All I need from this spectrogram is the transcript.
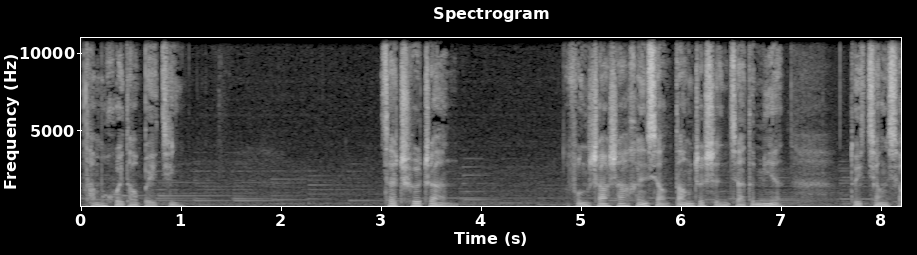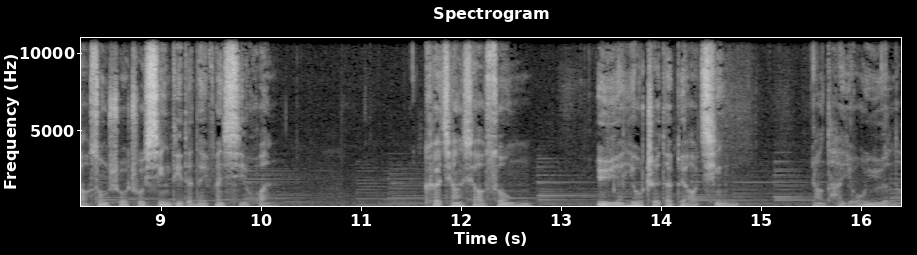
他们回到北京。在车站，冯莎莎很想当着沈家的面，对江晓松说出心底的那份喜欢。可江晓松欲言又止的表情，让她犹豫了。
